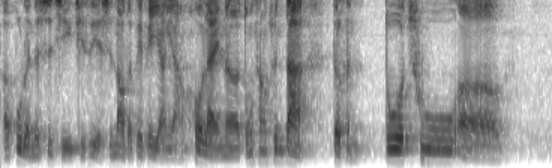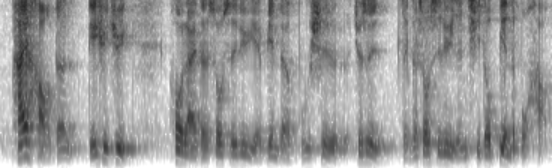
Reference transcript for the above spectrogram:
呃，不伦的事情其实也是闹得沸沸扬扬。后来呢，东商春大的很多出呃拍好的连续剧，后来的收视率也变得不是，就是整个收视率人气都变得不好。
